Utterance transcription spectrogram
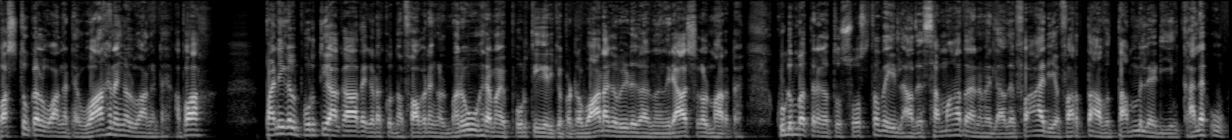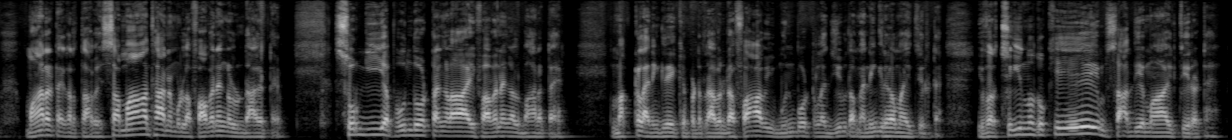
വസ്തുക്കൾ വാങ്ങട്ടെ വാഹനങ്ങൾ വാങ്ങട്ടെ. അപ്പോൾ പണികൾ പൂർത്തിയാക്കാതെ കിടക്കുന്ന ഭവനങ്ങൾ മനോഹരമായി പൂർത്തീകരിക്കപ്പെട്ട വാടക വീടുകൾ എന്ന നിരാശകൾ മാറട്ടെ. കുടുംബത്തിനകത്ത് സ്വസ്ഥതയില്ലാതെ സമാധാനമില്ലാതെ ഭാര്യ ഭർത്താവ് തമ്മിലടിയും കലഹവും മാറട്ടെ കർത്താവ്. സമാധാനമുള്ള ഭവനങ്ങൾ ഉണ്ടാകട്ടെ. സ്വർഗീയ പൂന്തോട്ടങ്ങളായി ഭവനങ്ങൾ മാറട്ടെ. മക്കൾ അനുഗ്രഹിക്കപ്പെട്ടത് അവരുടെ ഭാവി മുൻപോട്ടുള്ള ജീവിതം അനുഗ്രഹമായി തീരട്ടെ. ഇവർ ചെയ്യുന്നതൊക്കെയും സാധ്യമായി തീരട്ടെ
